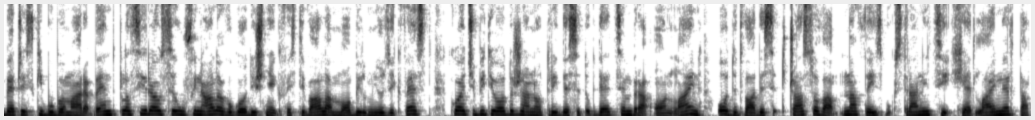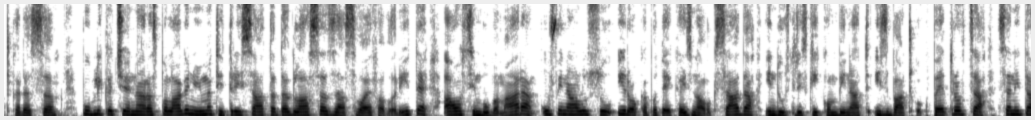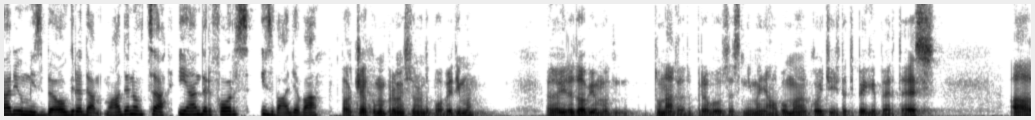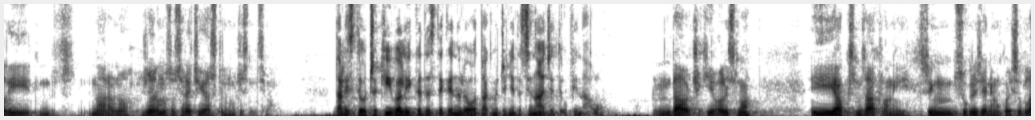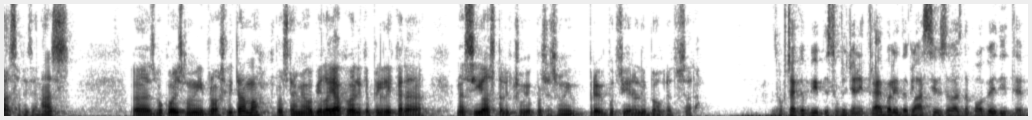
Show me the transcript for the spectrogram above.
Bečejski Bubamara Band plasirao se u finale ovogodišnjeg festivala Mobile Music Fest, koja će biti održana 30. decembra online od 20 časova na Facebook stranici headliner.rs. Publika će na raspolaganju imati 3 sata da glasa za svoje favorite, a osim Bubamara, u finalu su i Rokapoteka iz Novog Sada, Industrijski kombinat iz Bačkog Petrovca, Sanitarium iz Beograda Mladenovca i Underforce iz Valjeva. Pa očekujemo prvenstveno da pobedimo e, i da dobijemo tu nagradu prvu za snimanje albuma koji će izdati PGP RTS, ali naravno želimo se sreći i ostalim učesnicima. Da li ste očekivali kada ste krenuli ovo takmičenje da se nađete u finalu? Da, očekivali smo i jako smo zahvalni svim sugrađanima koji su glasali za nas, zbog koji smo mi prošli tamo, pošto nam je ovo bila jako velika prilika da nas i ostali čuju, pošto smo mi prvi put svirali u Beogradu sada. Zbog čega bi sugrađani trebali da glasaju za vas da pobedite?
